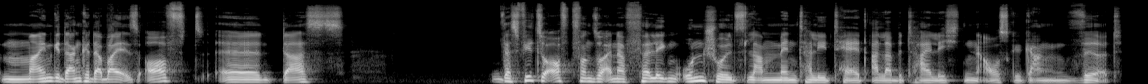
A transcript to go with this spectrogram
Mein Gedanke dabei ist oft, äh, dass das viel zu oft von so einer völligen Unschuldslamm-Mentalität aller Beteiligten ausgegangen wird.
